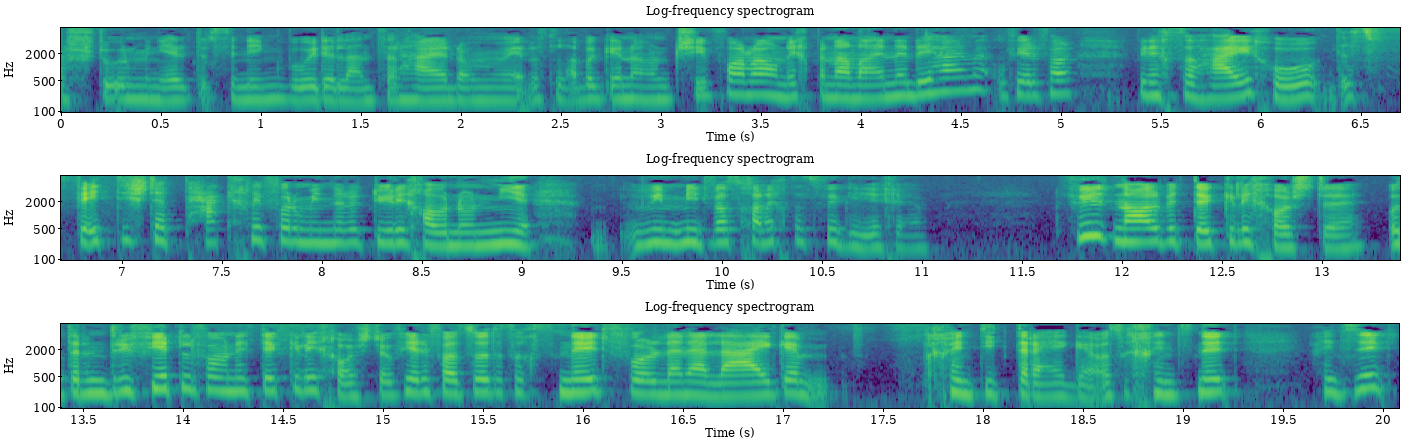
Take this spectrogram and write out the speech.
ich Sturm. Meine Eltern sind irgendwo in der Lenzerheide, haben mir das Leben genommen und Skifahren und ich bin alleine daheim. Auf jeden Fall bin ich so heimgekommen. Das fetteste Päckchen vor meiner Tür, ich habe noch nie. Mit was kann ich das vergleichen? Gefühlt ein halbes Töckeli kosten. Oder ein Dreiviertel von einem Töckeli kosten. Auf jeden Fall so, dass ich es nicht voll alleine könnte tragen. Also ich könnte es nicht, ich könnte es nicht,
